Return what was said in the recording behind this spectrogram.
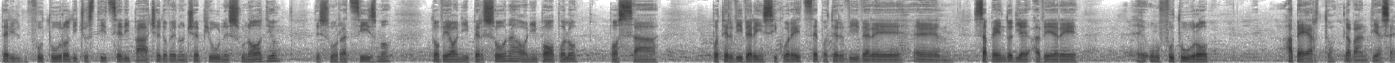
per il futuro di giustizia e di pace dove non c'è più nessun odio, nessun razzismo, dove ogni persona, ogni popolo possa poter vivere in sicurezza e poter vivere eh, sapendo di avere eh, un futuro aperto davanti a sé.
